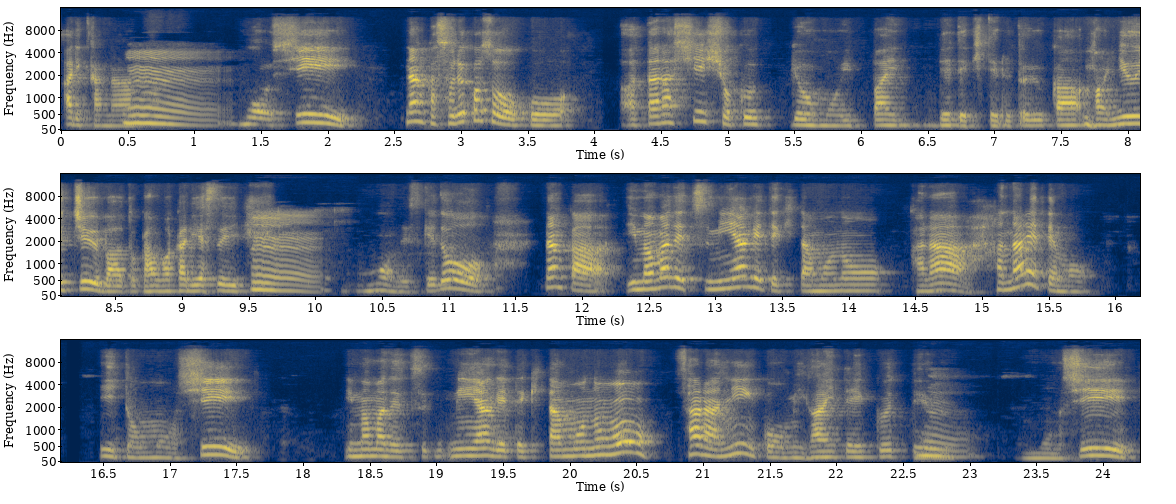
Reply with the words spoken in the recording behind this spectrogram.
ありかなうん。思うし、なんかそれこそ、こう、新しい職業もいっぱい出てきてるというか、まあ YouTuber とかわかりやすいうん。と思うんですけど、なんか今まで積み上げてきたものから離れてもいいと思うし、今まで積み上げてきたものをさらにこう磨いていくっていう。思うし、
